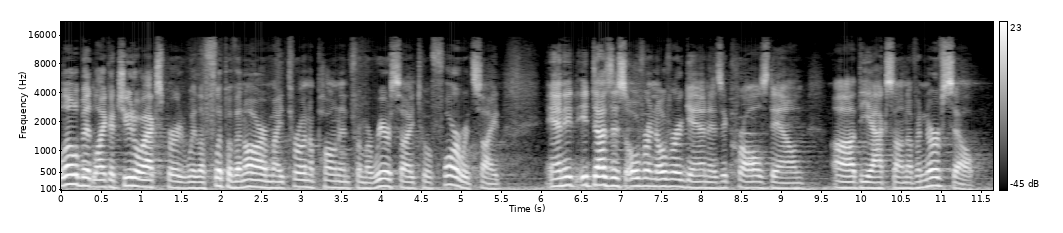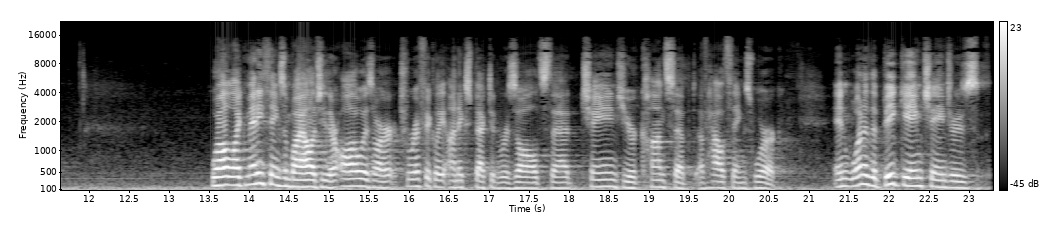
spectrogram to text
a little bit like a judo expert with a flip of an arm might throw an opponent from a rear site to a forward site. And it, it does this over and over again as it crawls down uh, the axon of a nerve cell. Well, like many things in biology, there always are terrifically unexpected results that change your concept of how things work. And one of the big game changers,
